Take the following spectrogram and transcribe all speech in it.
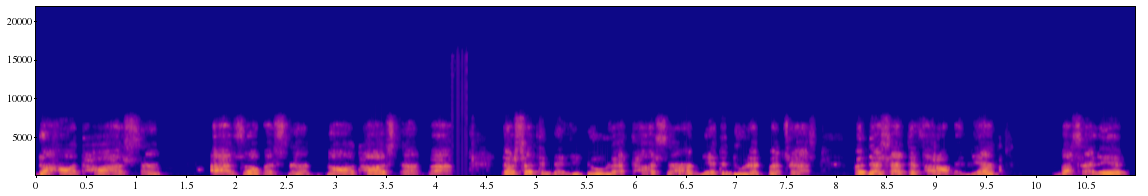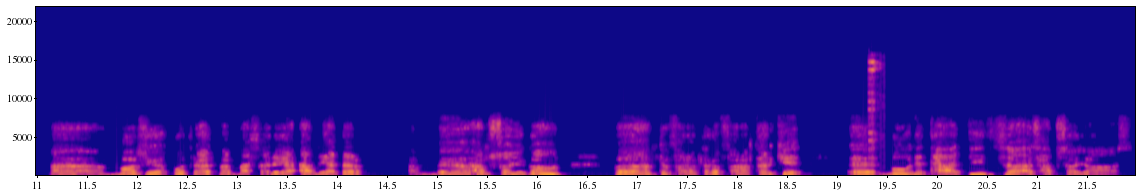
نهادها هستن احزاب هستن نهادها هستن و در سطح ملی دولت هستن امنیت دولت مطرح است. و در سطح فراملی هم مسئله بازی قدرت و مسئله امنیت در همسایگان و همینطور فراتر و فراتر که بود تعدیدزا از همسایه هاست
